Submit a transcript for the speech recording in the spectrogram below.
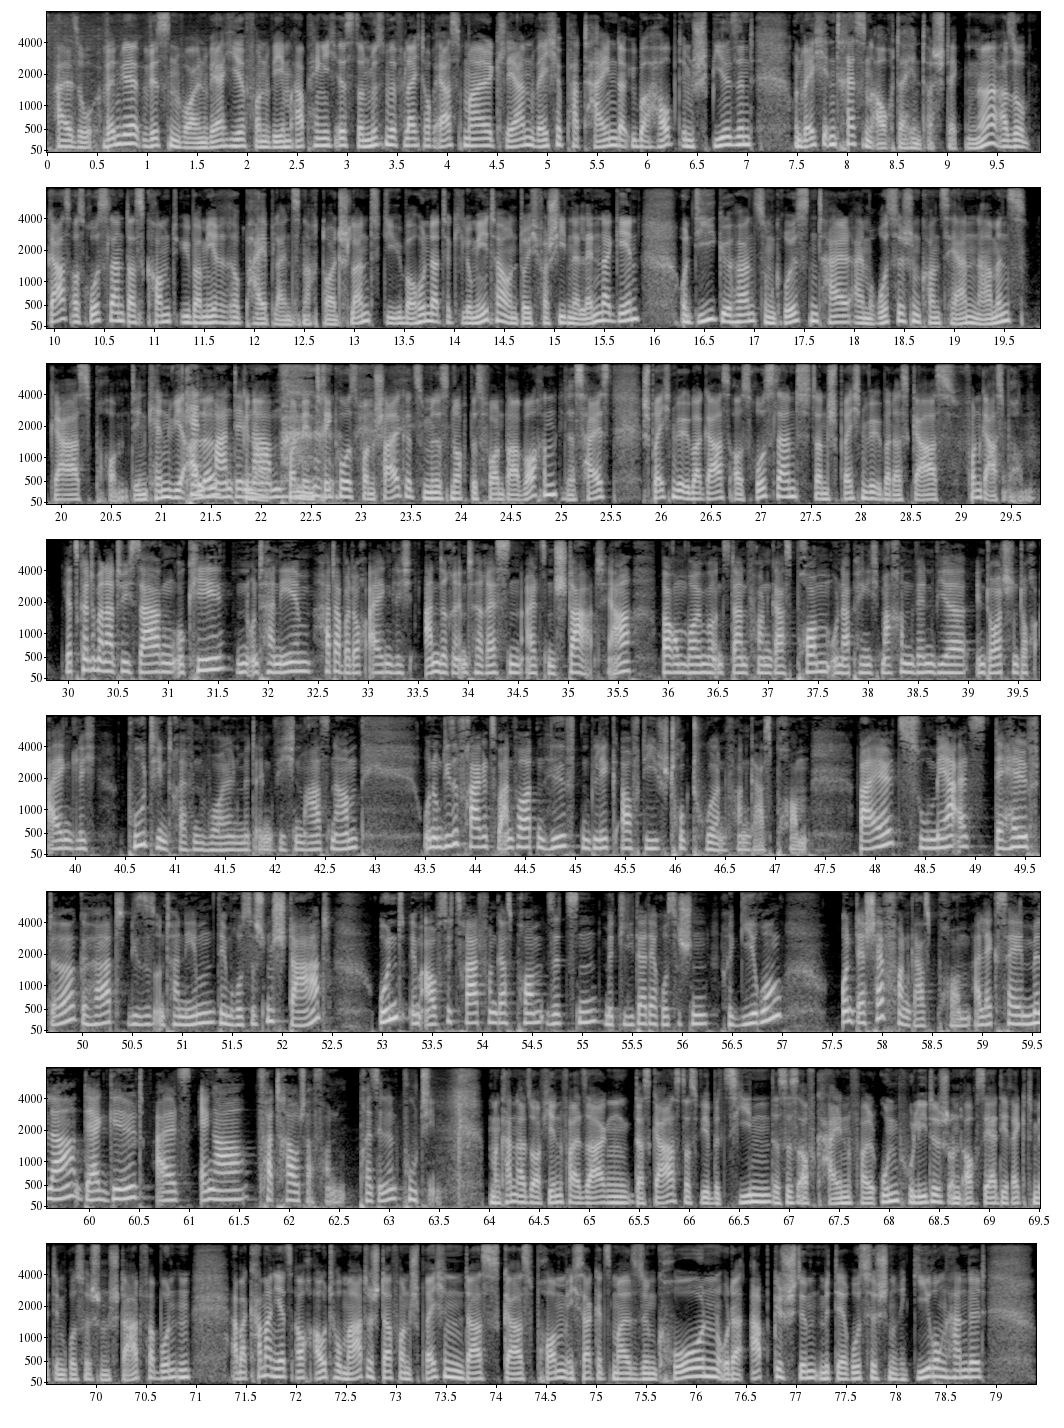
Also, wenn wir wissen wollen, wer hier von wem abhängig ist, dann müssen wir vielleicht auch erstmal klären, welche Parteien da überhaupt im Spiel sind und welche Interessen auch dahinter stecken. Ne? Also Gas aus Russland, das kommt über mehrere Pipelines nach Deutschland, die über hunderte Kilometer und durch verschiedene Länder gehen. Und die gehören zum größten Teil einem russischen Konzern namens Gazprom. Den kennen wir Kennt alle man den genau, Namen. von den Trikots von Schalke, zumindest noch bis vor ein paar Wochen. Das heißt, sprechen wir über Gas aus Russland, dann sprechen wir über das Gas von Gazprom. Jetzt könnte man natürlich sagen, okay, ein Unternehmen hat aber doch eigentlich andere Interessen als ein Staat, ja? Warum wollen wir uns dann von Gazprom unabhängig machen, wenn wir in Deutschland doch eigentlich Putin treffen wollen mit irgendwelchen Maßnahmen? Und um diese Frage zu beantworten, hilft ein Blick auf die Strukturen von Gazprom weil zu mehr als der Hälfte gehört dieses Unternehmen dem russischen Staat. Und im Aufsichtsrat von Gazprom sitzen Mitglieder der russischen Regierung und der Chef von Gazprom, Alexei Miller, der gilt als enger Vertrauter von Präsident Putin. Man kann also auf jeden Fall sagen, das Gas, das wir beziehen, das ist auf keinen Fall unpolitisch und auch sehr direkt mit dem russischen Staat verbunden. Aber kann man jetzt auch automatisch davon sprechen, dass Gazprom, ich sage jetzt mal, synchron oder abgestimmt mit der russischen Regierung handelt?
